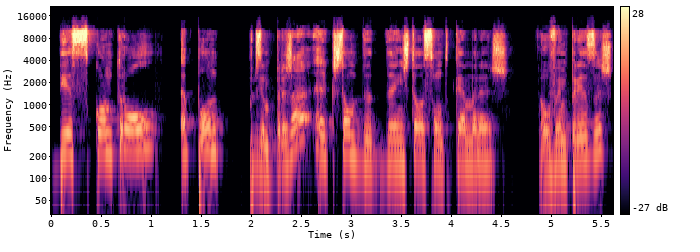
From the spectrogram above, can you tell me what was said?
desse controle a ponto, por exemplo, para já, a questão da instalação de câmaras. Houve empresas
